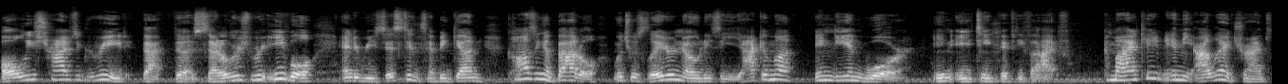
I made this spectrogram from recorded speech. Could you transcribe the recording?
All these tribes agreed that the settlers were evil and a resistance had begun, causing a battle which was later known as the Yakima Indian War in 1855. Kamiakin and the allied tribes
